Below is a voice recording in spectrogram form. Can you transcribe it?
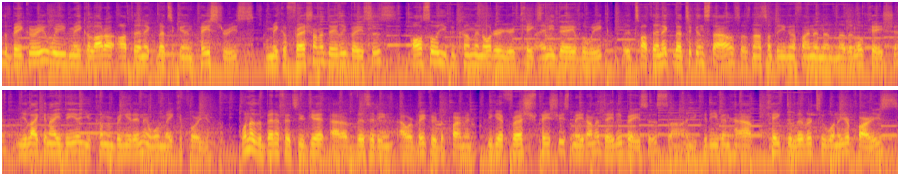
the bakery, we make a lot of authentic Mexican pastries. We make it fresh on a daily basis. Also, you can come and order your cakes any day of the week. It's authentic Mexican style, so it's not something you're gonna find in another location. You like an idea, you come and bring it in and we'll make it for you. One of the benefits you get out of visiting our bakery department, you get fresh pastries made on a daily basis. Uh, you could even have cake delivered to one of your parties.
